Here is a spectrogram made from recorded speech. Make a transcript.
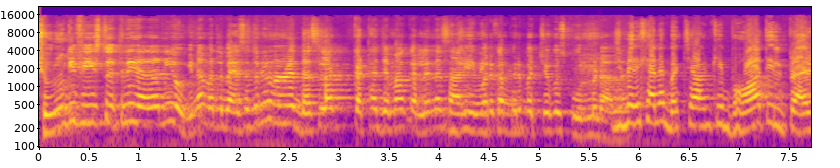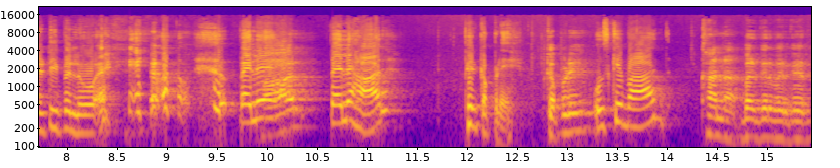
शुरू की फ़ीस तो इतनी ज़्यादा नहीं होगी ना मतलब ऐसा तो नहीं उन्होंने दस लाख इकट्ठा जमा कर लेना सारी उम्र का फिर बच्चे को स्कूल में जी मेरे ख्याल है बच्चा उनकी बहुत ही प्रायोरिटी पे लो है। पहले हार। पहले हार फिर कपड़े। कपड़े। उसके बाद खाना बर्गर बर्गर।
